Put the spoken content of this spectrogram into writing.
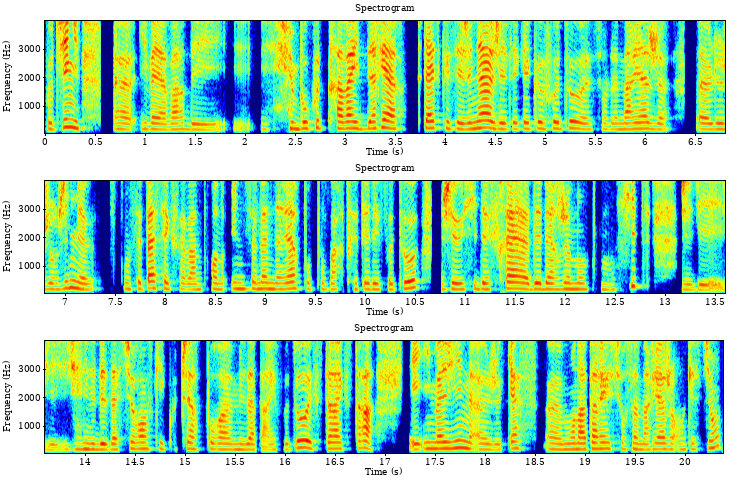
coaching, euh, il va y avoir des, beaucoup de travail derrière. Peut-être que c'est génial, j'ai fait quelques photos euh, sur le mariage euh, le jour J, mais ce qu'on ne sait pas, c'est que ça va me prendre une semaine derrière pour pouvoir traiter les photos. J'ai aussi des frais d'hébergement pour mon site, j'ai des, des, assurances qui coûtent cher pour mes appareils photos, etc., etc. Et imagine, je casse mon appareil sur ce mariage en question,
